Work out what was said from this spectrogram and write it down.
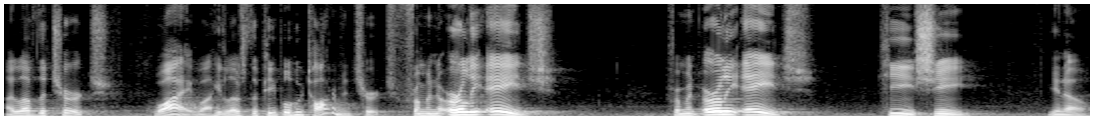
I love the church. Why? Well, he loves the people who taught him in church from an early age. From an early age, he, she, you know,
